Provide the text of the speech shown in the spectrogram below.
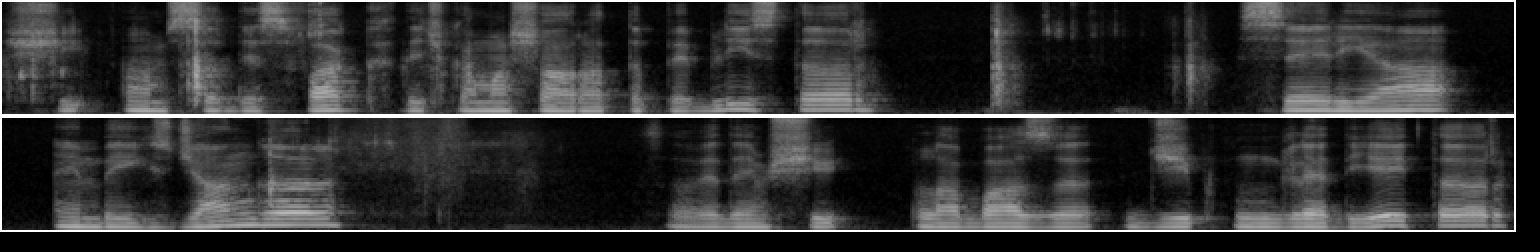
Și am să desfac, deci cam așa arată pe blister. Seria MBX Jungle. Să vedem și la bază Jeep Gladiator.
